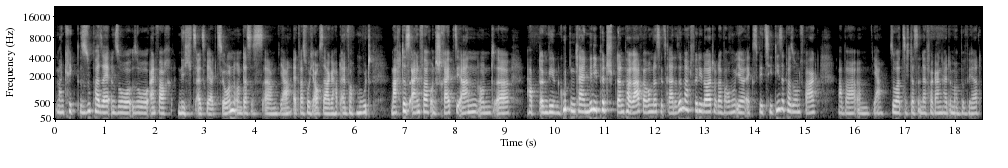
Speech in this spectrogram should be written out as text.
man kriegt super selten so, so einfach nichts als Reaktion. Und das ist ähm, ja etwas, wo ich auch sage, habt einfach Mut, macht es einfach und schreibt sie an und äh, habt irgendwie einen guten kleinen Mini-Pitch dann parat, warum das jetzt gerade Sinn macht für die Leute oder warum ihr explizit diese Person fragt. Aber ähm, ja, so hat sich das in der Vergangenheit immer bewährt.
